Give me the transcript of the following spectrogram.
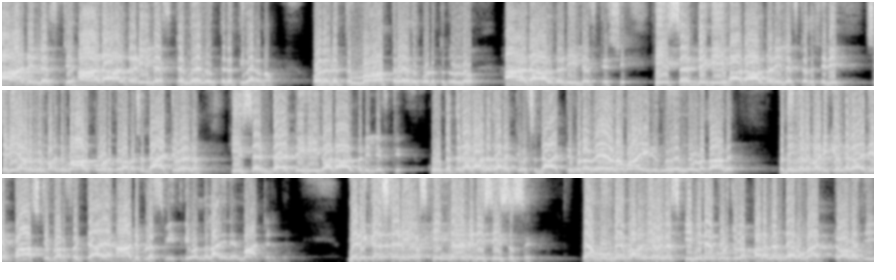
Had left had already left എന്ന് തന്നെ ഉത്തരത്തിൽ വരണം. ഒരിടത്ത് മാത്രമേ അത് കൊടുത്തിട്ടുള്ളൂ. Had already left he said he had already left അത് ശരി. ശരിയാണെന്നും പറഞ്ഞ് മാർക്ക് കൊടുത്തതാ പക്ഷെ ദാറ്റ് വേണം. He said that he had already left കൂട്ടത്തിൽ അതാണ് കറക്റ്റ് പക്ഷെ ഡാറ്റും കൂടെ വേണമായിരുന്നു എന്നുള്ളതാണ്. അപ്പൊ നിങ്ങൾ പഠിക്കേണ്ട കാര്യം പാസ്റ്റ് പെർഫെക്റ്റ് ആയ ഹാർഡ് പ്ലസ് വി ത്രീ വന്നാൽ അതിനെ മാറ്റരുത്. Medical study of skin and diseases ഞാൻ മുമ്പേ പറഞ്ഞ പോലെ സ്കിന്നിനെ കുറിച്ചുള്ള പഠനം ഡെർമാറ്റോളജി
